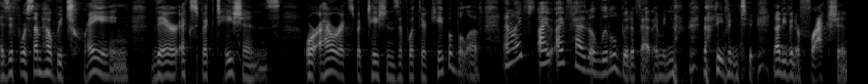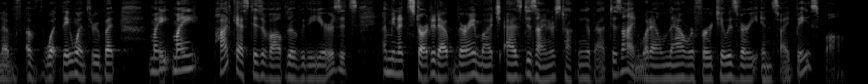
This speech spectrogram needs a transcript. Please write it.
as if we're somehow betraying their expectations or our expectations of what they're capable of. And I've I, have i have had a little bit of that. I mean, not even to, not even a fraction of of what they went through. But my my podcast has evolved over the years. It's I mean, it started out very much as designers talking about design. What I'll now refer to as very inside baseball.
